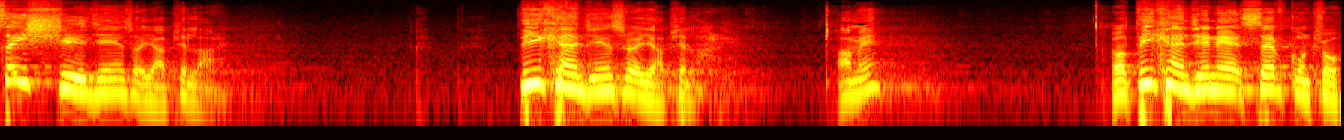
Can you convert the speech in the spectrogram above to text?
စိတ်ရှည်ခြင်းဆိုတဲ့အရာဖြစ်လာတယ်သီးခံခြင်းဆိုတဲ့အရာဖြစ်လာတယ်အာမင်တော့သီးခံခြင်းနဲ့ self control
